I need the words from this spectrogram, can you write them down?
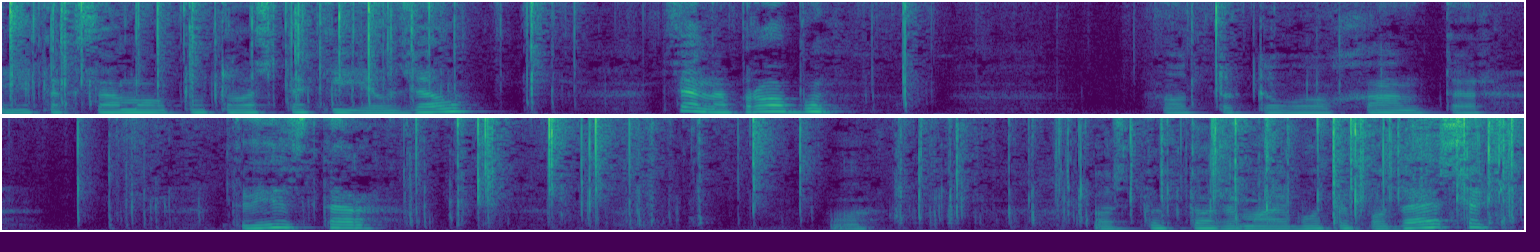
І так само тут ось такі я взяв. Це на пробу. От такого Hunter Twister. О. Ось тут теж має бути по 10.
